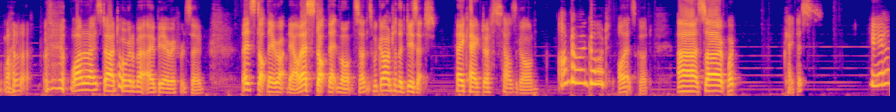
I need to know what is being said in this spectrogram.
why, did I, start talking about APA referencing? Let's stop there right now. Let's stop that nonsense. We're going to the desert. Hey, Cactus. How's it going? I'm doing good. Oh, that's good. Uh, so? Cactus? Yeah?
